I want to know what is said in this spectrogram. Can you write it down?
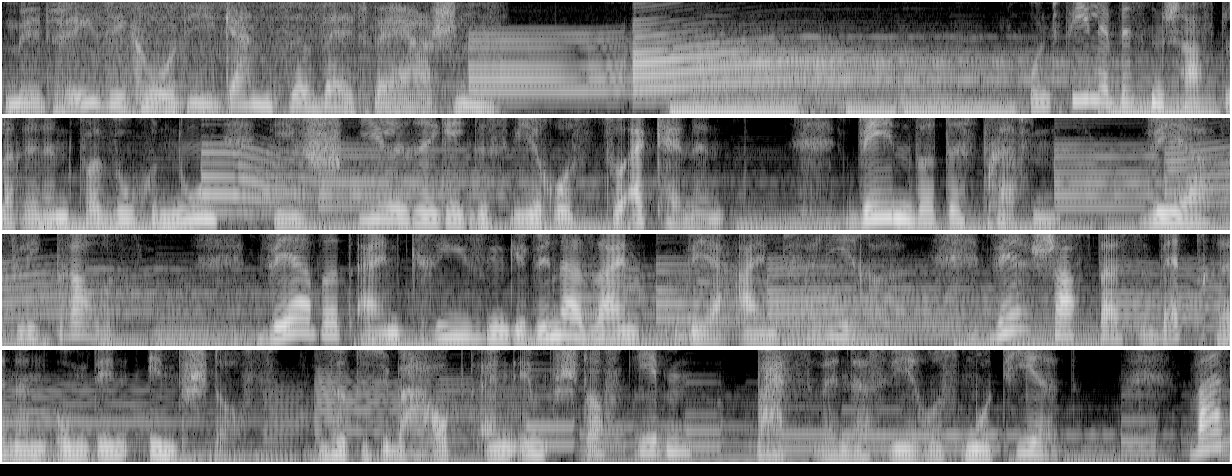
Mit Risiko die ganze Welt beherrschen. Und viele Wissenschaftlerinnen versuchen nun, die Spielregeln des Virus zu erkennen. Wen wird es treffen? Wer fliegt raus? Wer wird ein Krisengewinner sein? Wer ein Verlierer? Wer schafft das Wettrennen um den Impfstoff? Wird es überhaupt einen Impfstoff geben? Was, wenn das Virus mutiert? Was,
